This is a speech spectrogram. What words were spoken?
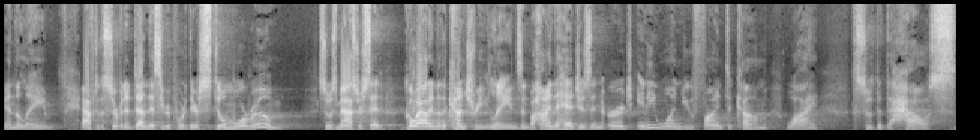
and the lame. After the servant had done this, he reported, There's still more room. So his master said, Go out into the country lanes and behind the hedges and urge anyone you find to come. Why? So that the house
